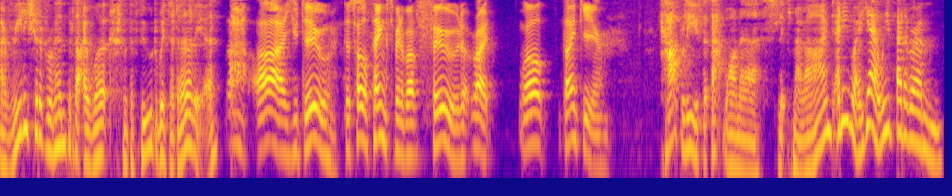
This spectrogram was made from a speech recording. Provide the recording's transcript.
I really should have remembered that I worked for the food wizard earlier." Ah, you do. This whole thing's been about food, right? Well, thank you. Can't believe that that one uh, slipped my mind. Anyway, yeah, we better. Um,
